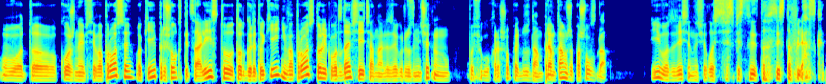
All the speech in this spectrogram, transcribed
вот, э, кожные все вопросы, окей, пришел к специалисту, тот говорит, окей, не вопрос, только вот сдай все эти анализы. Я говорю, замечательно, ну, пофигу, хорошо, пойду сдам. Прям там же пошел, сдал. И вот здесь и началась свистопляска.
